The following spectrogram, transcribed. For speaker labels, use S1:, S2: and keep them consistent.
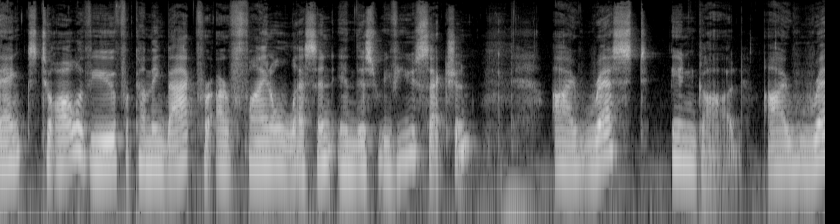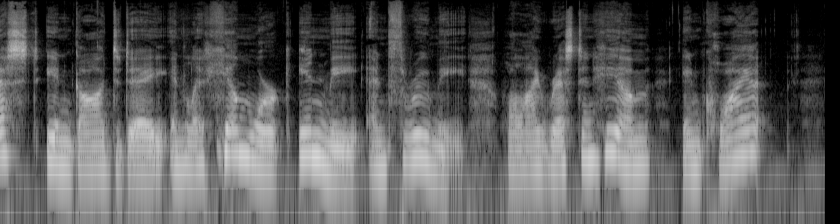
S1: Thanks to all of you for coming back for our final lesson in this review section. I rest in God. I rest in God today and let Him work in me and through me while I rest in Him in quiet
